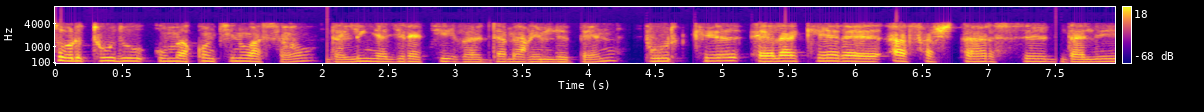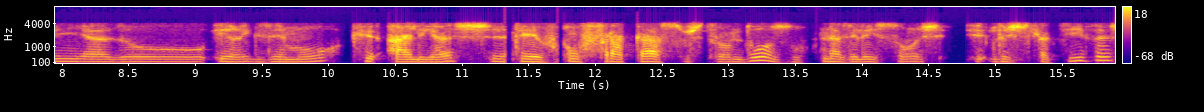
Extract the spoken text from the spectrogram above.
sobretudo, uma continuação da linha diretiva da Marine Le Pen, porque ela quer afastar-se da linha do Eric Zemmour, que, aliás, teve um fracasso estrondoso nas eleições legislativas,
